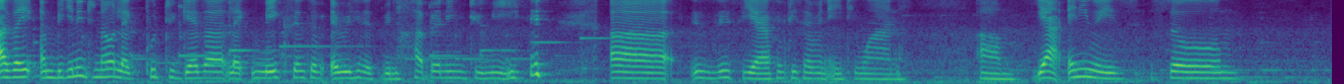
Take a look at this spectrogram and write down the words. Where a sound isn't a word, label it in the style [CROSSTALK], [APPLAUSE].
as I am beginning to now like put together, like make sense of everything that's been [LAUGHS] happening to me [LAUGHS] uh this year 5781 um yeah anyways so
